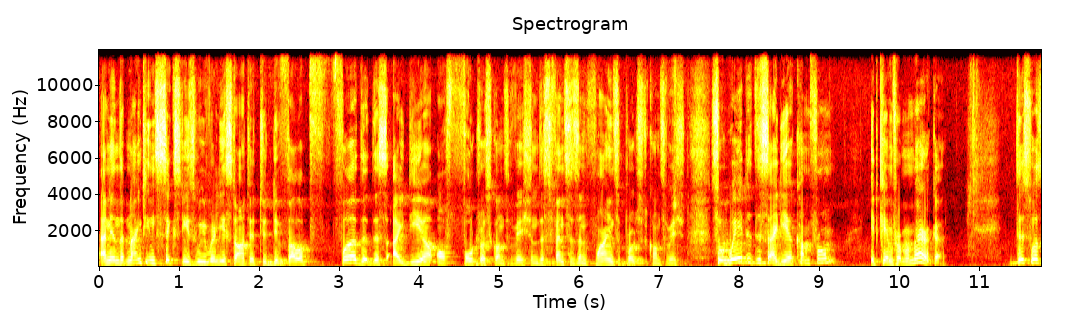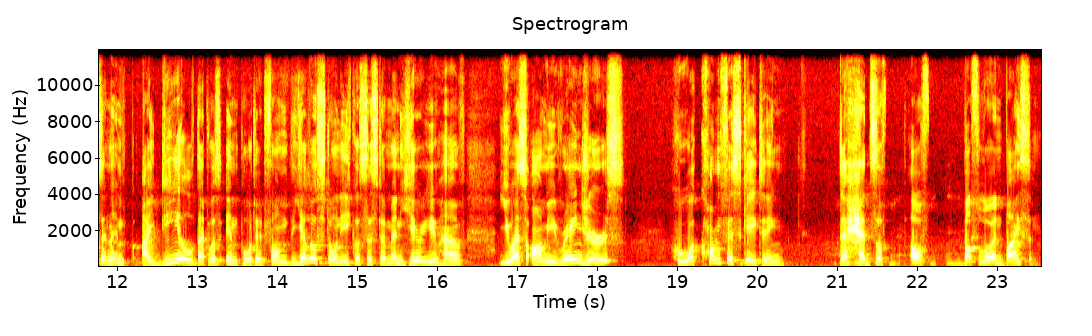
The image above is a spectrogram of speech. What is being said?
And in the 1960s, we really started to develop further this idea of fortress conservation, this fences and fines approach to conservation. So where did this idea come from? It came from America. This was an ideal that was imported from the Yellowstone ecosystem. And here you have US Army Rangers who were confiscating the heads of, of buffalo and bison.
